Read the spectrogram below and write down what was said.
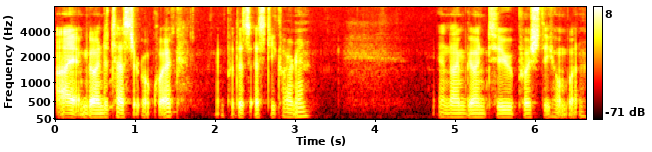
I am going to test it real quick. I'm going to put this SD card in. And I'm going to push the home button.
